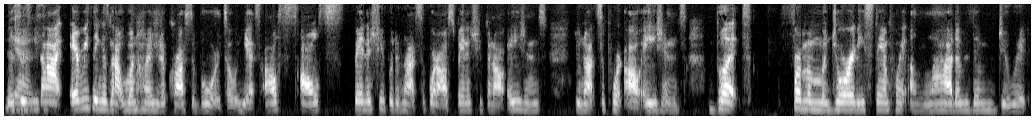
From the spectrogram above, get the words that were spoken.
this yes. is not everything is not 100 across the board. So yes, all all Spanish people do not support all Spanish people, and all Asians do not support all Asians. But from a majority standpoint, a lot of them do it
